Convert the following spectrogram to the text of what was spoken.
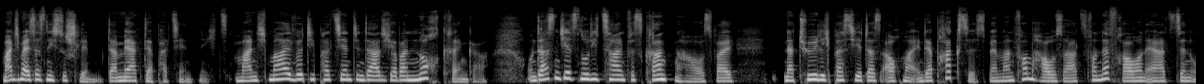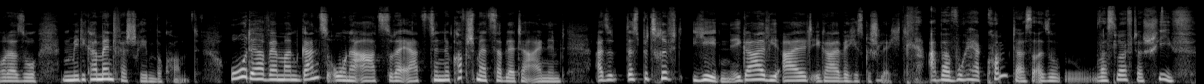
Manchmal ist das nicht so schlimm, da merkt der Patient nichts. Manchmal wird die Patientin dadurch aber noch kränker. Und das sind jetzt nur die Zahlen fürs Krankenhaus, weil natürlich passiert das auch mal in der Praxis, wenn man vom Hausarzt, von der Frauenärztin oder so ein Medikament verschrieben bekommt. Oder wenn man ganz ohne Arzt oder Ärztin eine Kopfschmerztablette einnimmt. Also das betrifft jeden, egal wie alt, egal welches Geschlecht. Aber woher kommt das? Also was läuft da schief?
